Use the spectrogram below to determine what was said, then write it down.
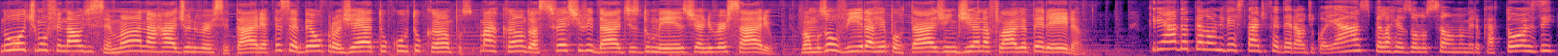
No último final de semana, a Rádio Universitária recebeu o projeto Curto Campus, marcando as festividades do mês de aniversário. Vamos ouvir a reportagem de Ana Flávia Pereira. Criada pela Universidade Federal de Goiás pela Resolução número 14,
